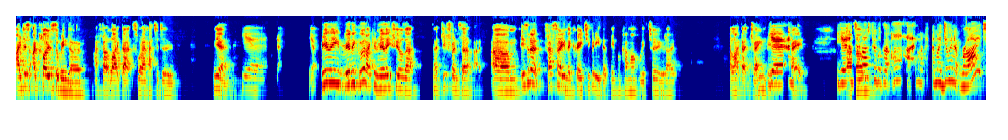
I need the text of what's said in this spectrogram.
I just I closed the window. I felt like that's what I had to do. Yeah. Yeah. Yeah. Yeah. Really, really good. I can really feel that that difference. That um, isn't it fascinating the creativity that people come up with too? Like I like that drain bit. Yeah. Yeah, and sometimes um, people go, "Oh, am I, am I doing it right?"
